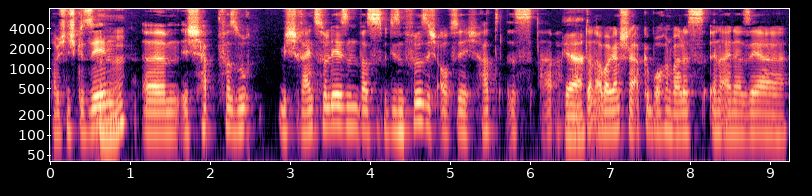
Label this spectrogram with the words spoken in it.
Habe ich nicht gesehen. Mhm. Ähm, ich habe versucht, mich reinzulesen, was es mit diesem Pfirsich auf sich hat. Es ja. hat dann aber ganz schnell abgebrochen, weil es in einer sehr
